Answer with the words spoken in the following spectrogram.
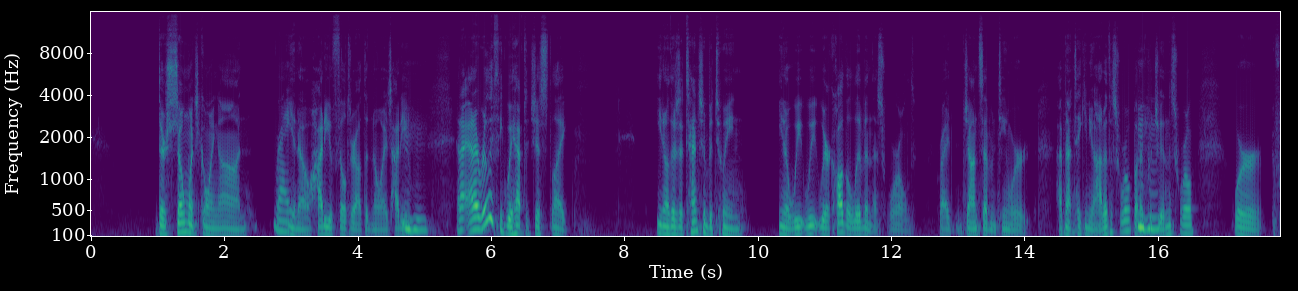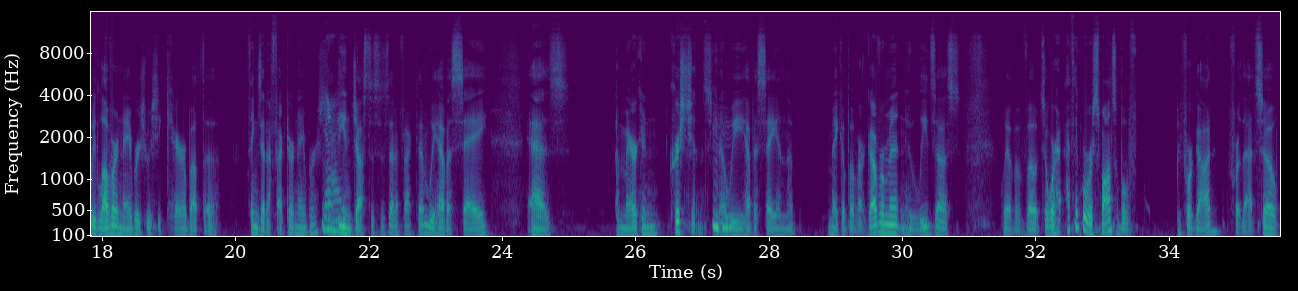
there's so much going on. Right. You know, how do you filter out the noise? How do you? Mhm. And I, and I really think we have to just like, you know, there's a tension between, you know, we we we're called to live in this world, right? John 17, where I've not taken you out of this world, but I put Mhm. you in this world. Where if we love our neighbors, we should care about the things that affect our neighbors, Yeah. the injustices that affect them. We have a say as American Christians. You know, Mhm. we have a say in the makeup of our government and who leads us. We have a vote, so we're I think we're responsible f- before God for that. So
